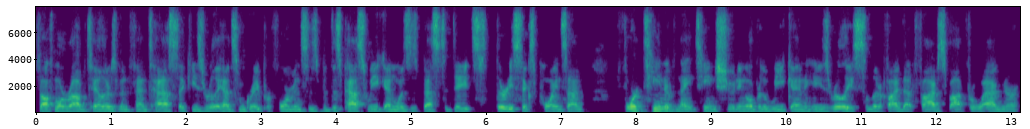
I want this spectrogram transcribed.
Sophomore Rob Taylor has been fantastic. He's really had some great performances, but this past weekend was his best to date 36 points on 14 of 19 shooting over the weekend. He's really solidified that five spot for Wagner.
